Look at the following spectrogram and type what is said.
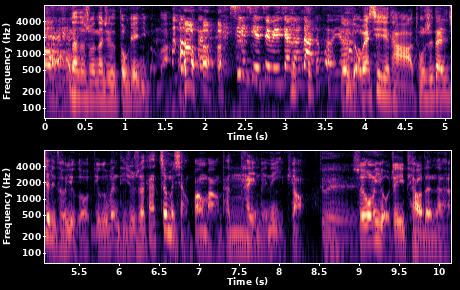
那他说那就都给你们吧。谢谢这位加拿大的朋友。对，我们要谢谢他啊。同时，但是这里头有个有个问题，就是说他这么想帮忙，他他。也没那一票，对，所以我们有这一票的呢，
